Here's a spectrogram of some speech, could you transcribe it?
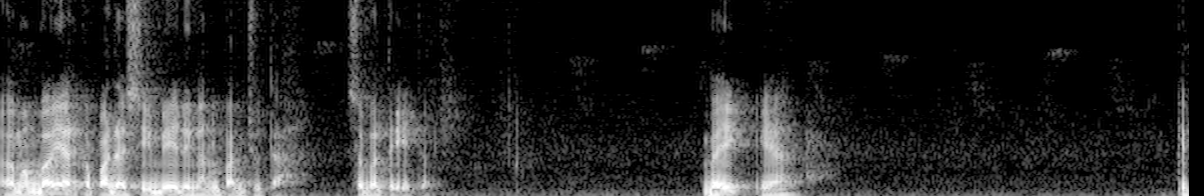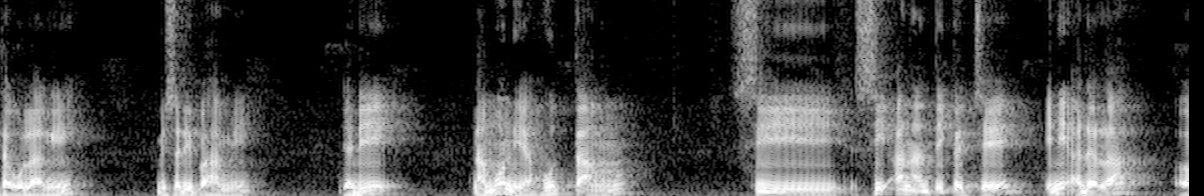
uh, membayar kepada si B dengan 4 juta. Seperti itu. Baik ya. Kita ulangi bisa dipahami. Jadi namun ya hutang si si A nanti ke C ini adalah e,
